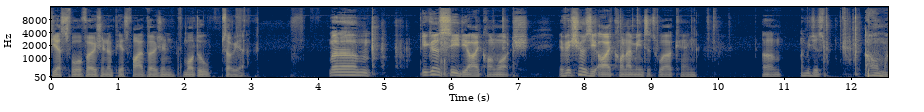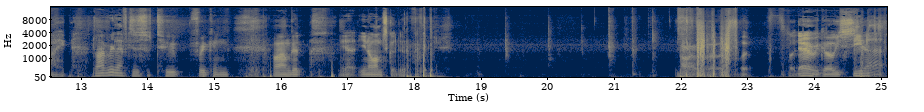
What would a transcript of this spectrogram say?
PS4 version and PS5 version model. So yeah. But um, you're gonna see the icon. Watch. If it shows the icon, that means it's working. Um, let me just. Oh my! Do I really have to just two freaking? Oh, I'm good. Yeah, you know I'm just gonna do it. But there we go. You see that?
